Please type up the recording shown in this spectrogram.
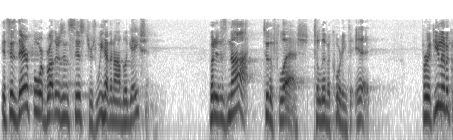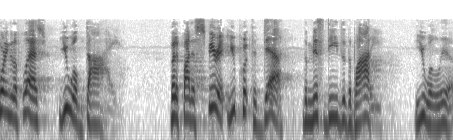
It says, therefore, brothers and sisters, we have an obligation. But it is not to the flesh to live according to it. For if you live according to the flesh, you will die. But if by the Spirit you put to death the misdeeds of the body, you will live.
